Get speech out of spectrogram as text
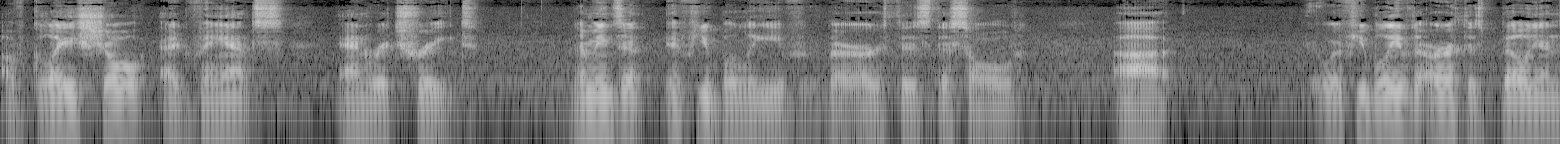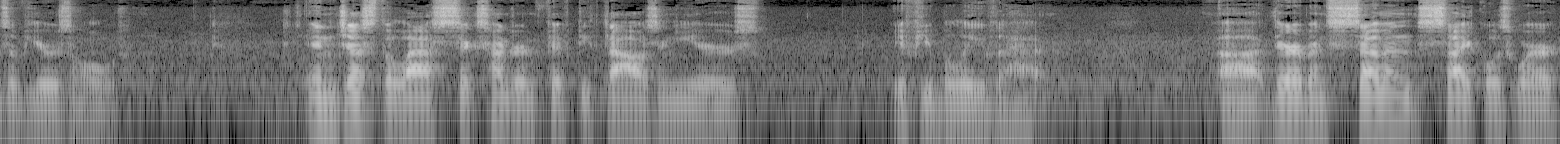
of glacial advance and retreat. That means that if you believe the Earth is this old, uh, if you believe the Earth is billions of years old, in just the last 650,000 years, if you believe that. Uh, there have been seven cycles where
